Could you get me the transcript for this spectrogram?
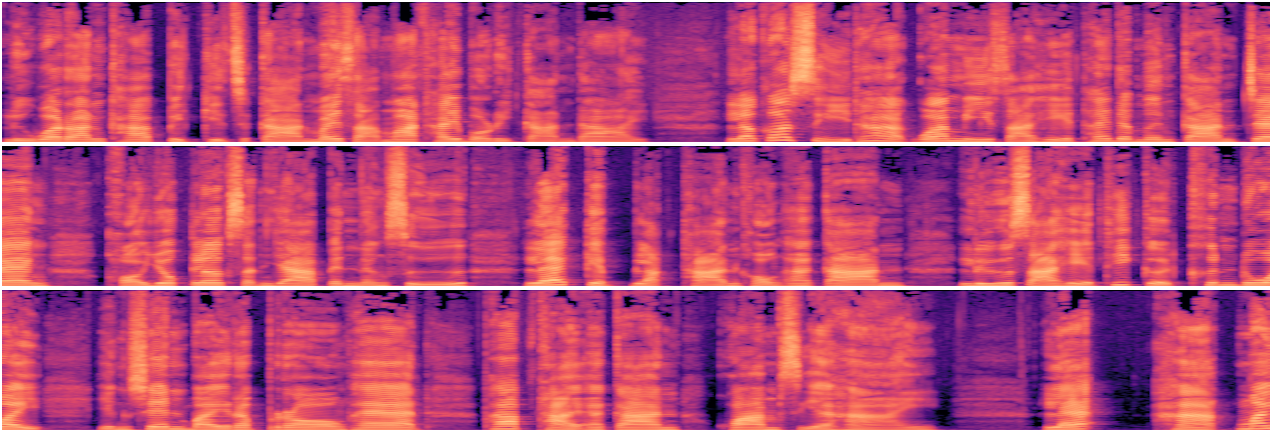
หรือว่าร้านค้าปิดกิจการไม่สามารถให้บริการได้ แล้วก็สี่ถ้าหากว่ามีสาเหตุให้ดำเนินการแจ้ง ขอยกเลิกสัญญาเป็นหนังสือ และเก็บหลักฐานของอาการ หรือสาเหตุที่เกิดขึ้นด้วย อย่างเช่น ใบรับรองแพทย์ ภาพถ่ายอาการความเสียหาย และ หากไม่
